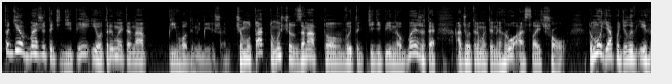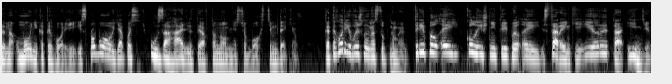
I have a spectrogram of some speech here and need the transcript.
тоді обмежуйте TDP і отримайте на півгодини більше. Чому так? Тому що занадто ви TDP не обмежите, адже отримуєте не гру, а слайд-шоу. Тому я поділив ігри на умовні категорії і спробував якось узагальнити автономність обох стімдеків. Категорії вийшли наступними: AAA, колишній AAA, старенькі ігри та інді.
